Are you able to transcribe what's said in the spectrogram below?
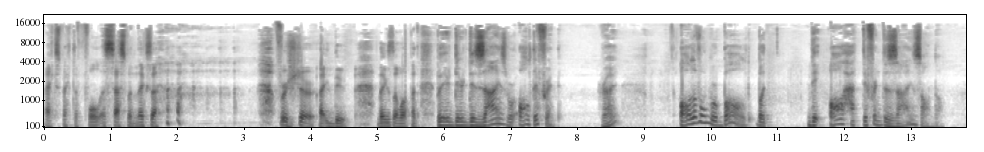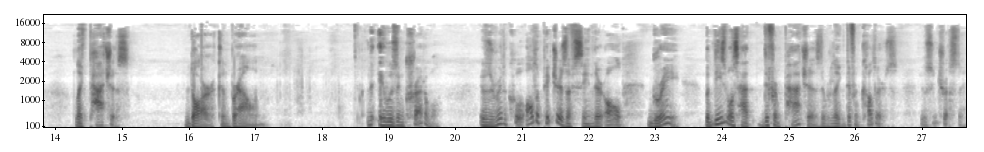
I expect a full assessment next time. For sure, I do. Next time I'll but their, their designs were all different, right? all of them were bald, but they all had different designs on them, like patches, dark and brown. It was incredible. It was really cool. All the pictures I've seen, they're all gray, but these ones had different patches. They were like different colors. It was interesting,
